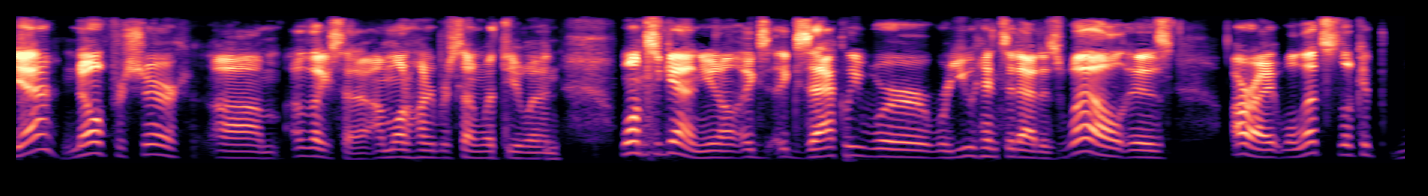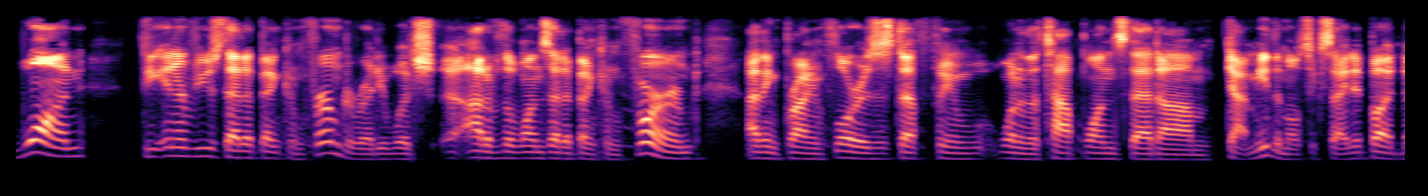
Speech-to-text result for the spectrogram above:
Yeah, no, for sure. Um, like I said, I'm 100% with you. And once again, you know, ex- exactly where where you hinted at as well is all right, well, let's look at one, the interviews that have been confirmed already, which uh, out of the ones that have been confirmed, I think Brian Flores is definitely one of the top ones that um, got me the most excited. But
